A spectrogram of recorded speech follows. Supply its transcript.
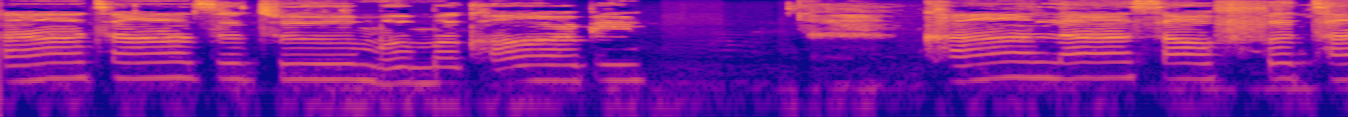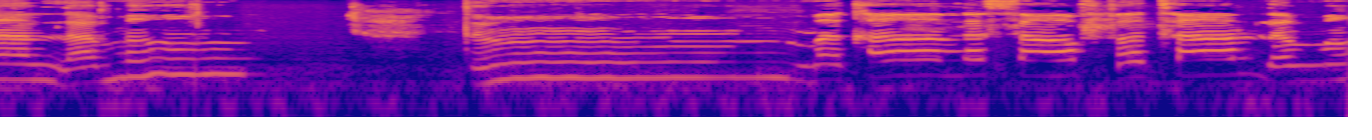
hatazutu mumakarbi. Kala salfatalamu. Duma kala salfatalamu.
